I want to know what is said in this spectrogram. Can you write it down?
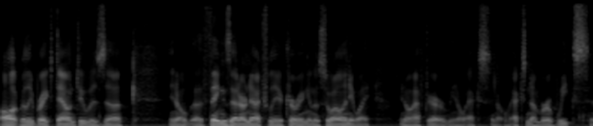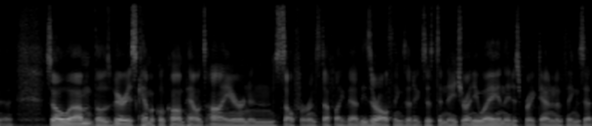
all it really breaks down to is you know, uh, things that are naturally occurring in the soil anyway. You know, after you know x you know x number of weeks. Uh, so um, those various chemical compounds, iron and sulfur and stuff like that. These are all things that exist in nature anyway, and they just break down into things that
